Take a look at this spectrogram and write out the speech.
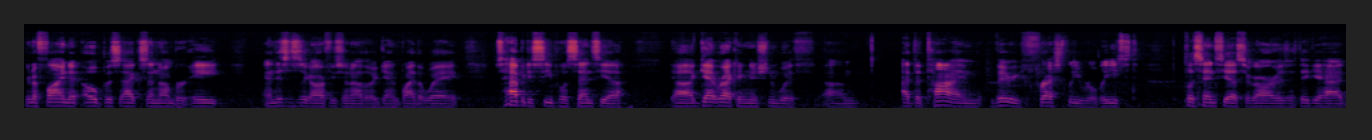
You're gonna find it Opus X and number eight, and this is Cigar Aficionado again, by the way. Just happy to see Plasencia uh, get recognition with, um, at the time, very freshly released Plasencia cigars. I think it had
